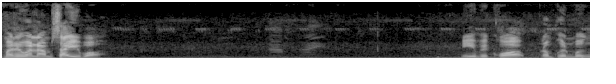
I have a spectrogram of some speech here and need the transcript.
หมายถึงว่าน้ำใส่บ่นี่ไปขอน้ำเพิ่นเบิ่ง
